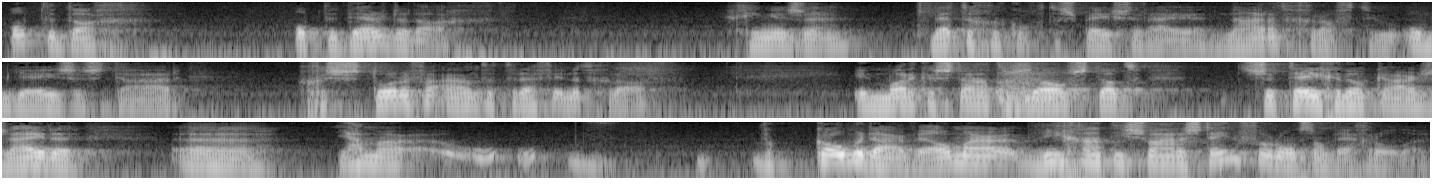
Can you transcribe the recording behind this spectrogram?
Op de dag, op de derde dag, gingen ze met de gekochte specerijen naar het graf toe om Jezus daar gestorven aan te treffen in het graf. In Marcus staat er zelfs dat ze tegen elkaar zeiden: uh, Ja, maar we komen daar wel, maar wie gaat die zware steen voor ons dan wegrollen?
